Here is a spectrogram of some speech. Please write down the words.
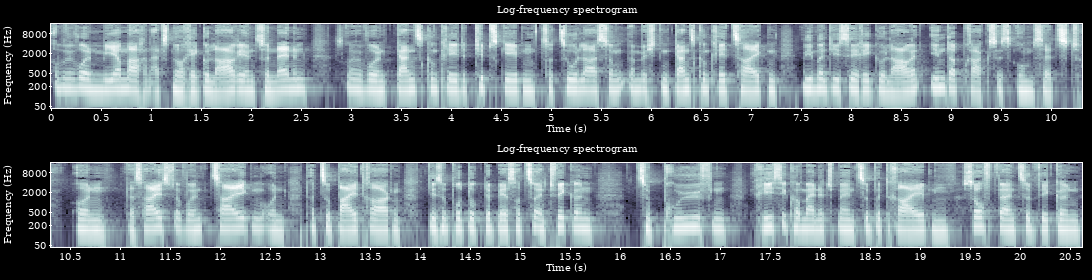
aber wir wollen mehr machen, als nur Regularien zu nennen, sondern wir wollen ganz konkrete Tipps geben zur Zulassung. Wir möchten ganz konkret zeigen, wie man diese Regularien in der Praxis umsetzt. Und das heißt, wir wollen zeigen und dazu beitragen, diese Produkte besser zu entwickeln, zu prüfen, Risikomanagement zu betreiben, Software zu entwickeln,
